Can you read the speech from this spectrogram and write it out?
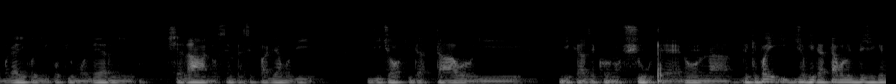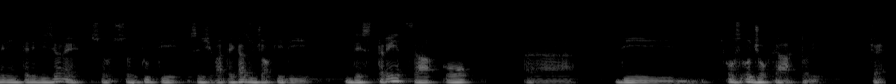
magari quelli un po' più moderni ce l'hanno, sempre se parliamo di, di giochi da tavolo, di, di case conosciute, non- perché poi i giochi da tavolo invece che vedi in televisione sono, sono tutti, se ci fate caso, giochi di destrezza o, di, o, o giocattoli, cioè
